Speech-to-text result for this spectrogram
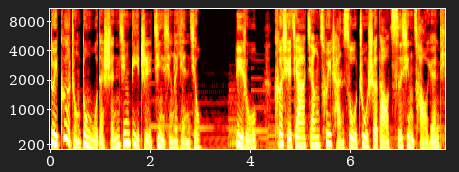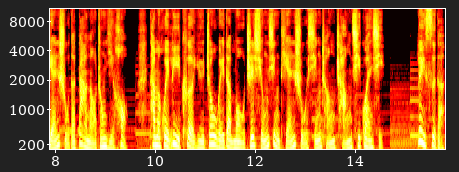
对各种动物的神经递质进行了研究。例如，科学家将催产素注射到雌性草原田鼠的大脑中以后，它们会立刻与周围的某只雄性田鼠形成长期关系。类似的，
